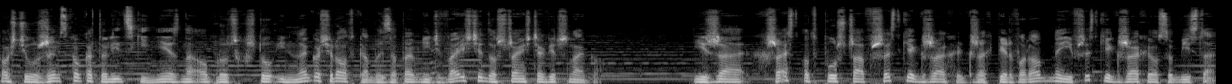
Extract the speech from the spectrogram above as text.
Kościół rzymskokatolicki nie zna oprócz chrztu innego środka, by zapewnić wejście do szczęścia wiecznego i że chrzest odpuszcza wszystkie grzechy, grzech pierworodny i wszystkie grzechy osobiste,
